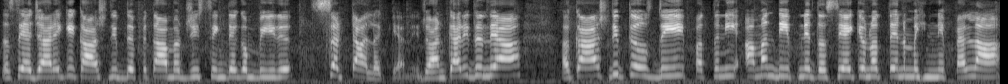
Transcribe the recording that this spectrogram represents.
ਦੱਸਿਆ ਜਾ ਰਿਹਾ ਕਿ ਆਕਾਸ਼ਦੀਪ ਦੇ ਪਿਤਾ ਅਮਰਜੀਤ ਸਿੰਘ ਦੇ ਗੰਭੀਰ ਸੱਟਾਂ ਲੱਗੀਆਂ ਨੇ। ਜਾਣਕਾਰੀ ਦਿੰਦਿਆਂ ਆਕਾਸ਼ਦੀਪ ਤੇ ਉਸਦੀ ਪਤਨੀ ਅਮਨਦੀਪ ਨੇ ਦੱਸਿਆ ਕਿ ਉਹਨਾਂ 3 ਮਹੀਨੇ ਪਹਿਲਾਂ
